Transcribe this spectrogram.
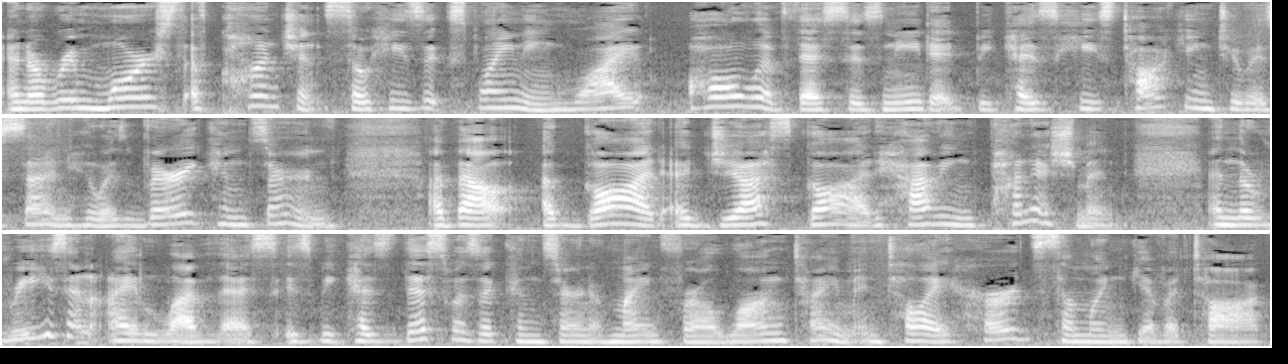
and a remorse of conscience. So he's explaining why all of this is needed because he's talking to his son who is very concerned about a God, a just God, having punishment. And the reason I love this is because this was a concern of mine for a long time until I heard someone give a talk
